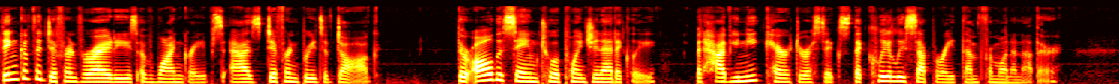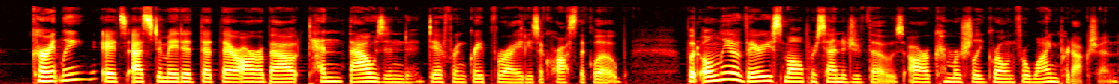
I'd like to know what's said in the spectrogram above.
Think of the different varieties of wine grapes as different breeds of dog. They're all the same to a point genetically, but have unique characteristics that clearly separate them from one another. Currently, it's estimated that there are about 10,000 different grape varieties across the globe, but only a very small percentage of those are commercially grown for wine production.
